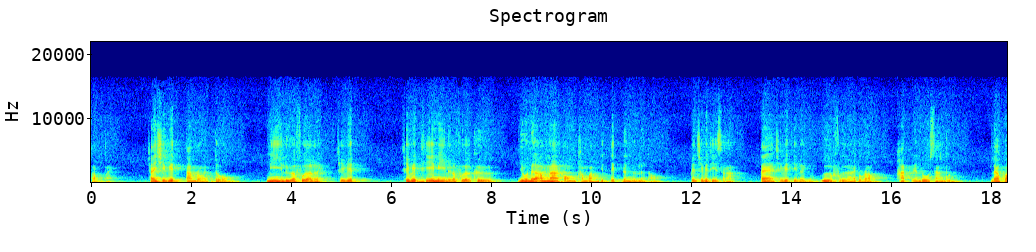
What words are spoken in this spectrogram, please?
ส่องไป ใช้ชีวิตตามรอยพระองค์ มีเหลือเฟือเลย ชีวิต ชีวิตที่มีเหลือเฟือคือ อยู่เหนืออำนาจของคำว่ายึดติดเรื่องเงินเรื่องทอง เป็นชีวิตที่อิสระ แต่ชีวิตที่เหลยอยู่ เอื้อเฟือให้พวกเรา หัดเรียนรู้สร้างบุญ แล้วก็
